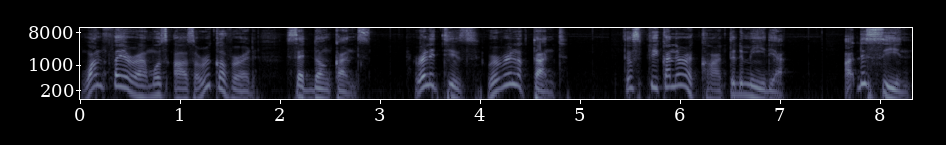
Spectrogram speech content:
One firearm was also recovered, said Duncans. Relatives were reluctant to speak on the record to the media. At the scene,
